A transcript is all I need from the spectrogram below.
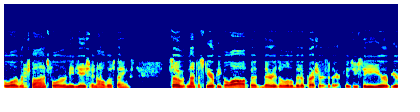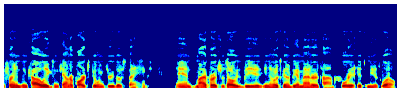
for response, for remediation, all those things. So not to scare people off, but there is a little bit of pressure there because you see your, your friends and colleagues and counterparts going through those things. And my approach was always be, you know, it's going to be a matter of time before it hits me as well.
